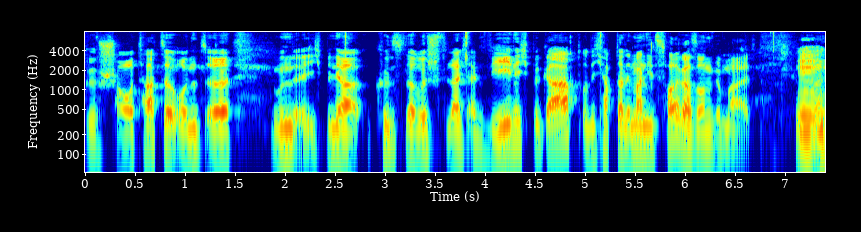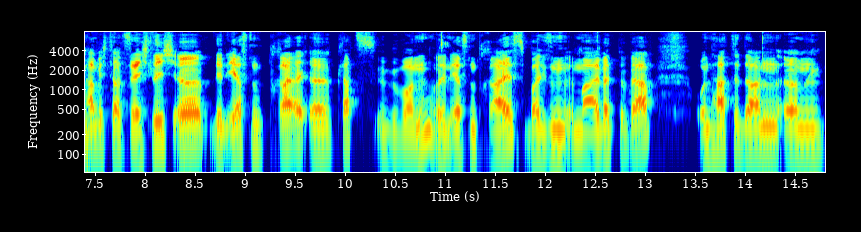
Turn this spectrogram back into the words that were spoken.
geschaut hatte. Und äh, nun, ich bin ja künstlerisch vielleicht ein wenig begabt und ich habe dann immer Nils Holgersson gemalt. Mhm. dann habe ich tatsächlich äh, den ersten Pre äh, Platz gewonnen oder den ersten Preis bei diesem Malwettbewerb und hatte dann ähm,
